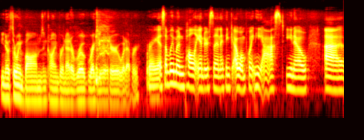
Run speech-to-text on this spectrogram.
you know, throwing bombs and calling Burnett a rogue regulator or whatever. Right. Assemblyman Paul Anderson, I think at one point he asked, you know, uh,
